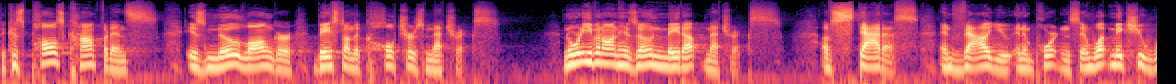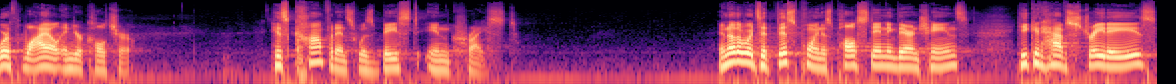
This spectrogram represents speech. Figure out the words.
Because Paul's confidence is no longer based on the culture's metrics nor even on his own made up metrics of status and value and importance and what makes you worthwhile in your culture. His confidence was based in Christ. In other words, at this point, as Paul's standing there in chains, he could have straight A's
